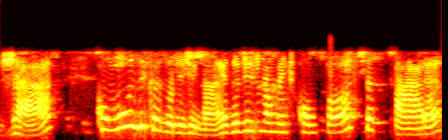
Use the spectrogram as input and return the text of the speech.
já com músicas originais, originalmente compostas para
